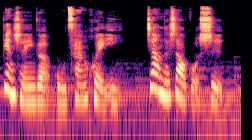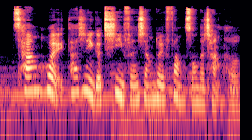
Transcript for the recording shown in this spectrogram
变成一个午餐会议。这样的效果是。餐会它是一个气氛相对放松的场合，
